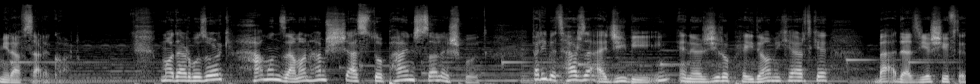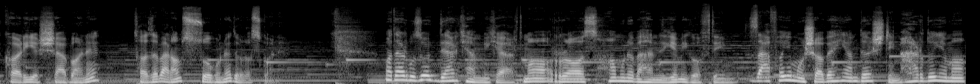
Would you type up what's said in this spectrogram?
می‌رفت سر کار. مادر بزرگ همون زمان هم 65 سالش بود. ولی به طرز عجیبی این انرژی رو پیدا می‌کرد که بعد از یه شیفت کاری شبانه تازه برام صبونه درست کنه. مادر بزرگ درکم می‌کرد. ما راست هامونو به همدیگه می‌گفتیم. ضعف های مشابهی هم داشتیم. هر دوی ما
